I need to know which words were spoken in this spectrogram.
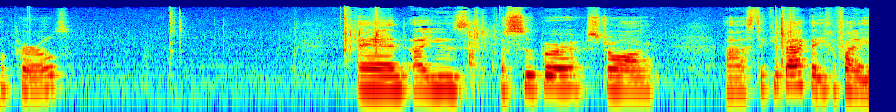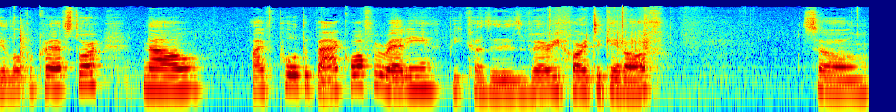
of pearls and I use a super strong uh, sticky back that you can find at your local craft store. Now I've pulled the back off already because it is very hard to get off. So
